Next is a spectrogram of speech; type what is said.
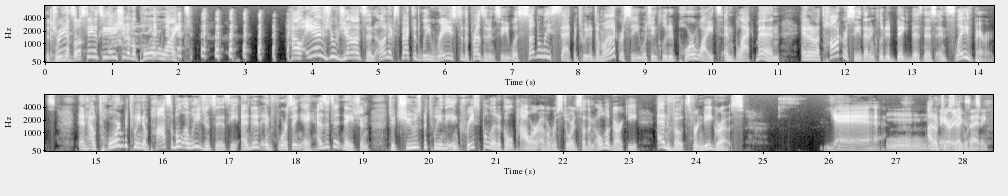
The Reading transubstantiation of a poor white. how Andrew Johnson, unexpectedly raised to the presidency, was suddenly set between a democracy which included poor whites and black men and an autocracy that included big business and slave barons, and how torn between impossible allegiances, he ended in forcing a hesitant nation to choose between the increased political power of a restored southern oligarchy and votes for Negroes. Yeah. Mhm. I don't do segues. exciting.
